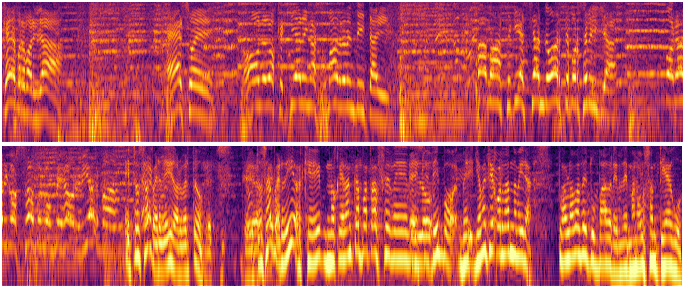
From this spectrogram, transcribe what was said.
¡Qué barbaridad! Eso es. Ole los que quieren a su madre bendita ahí. Vamos a seguir echando arte por Sevilla. por algo somos los mejores, mi arma. Esto se ha perdido, Alberto. Esto se ha perdido. Es que no quedan capataces de, de Es este lo- tipo. Me- Yo me estoy acordando, mira, tú hablabas de tu padre, de Manolo Santiago,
